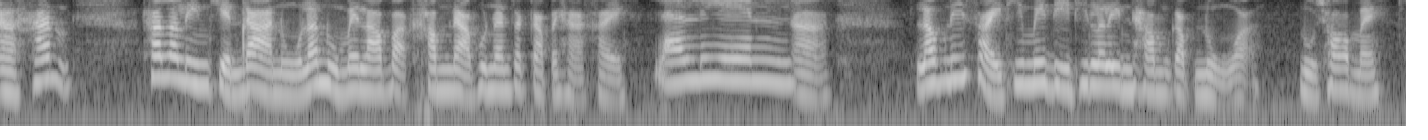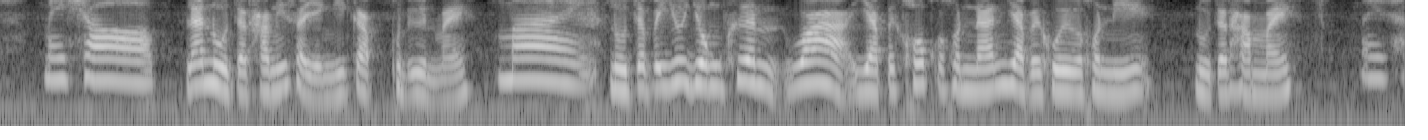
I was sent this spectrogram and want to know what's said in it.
อะถ้า ถ้าลลินเขียนด่าหนูแล้วหนูไม่รับอะคำด่าพวกนั้นจะกลับไปหาใครและเรียนอะแล้วนิสัยที่ไม่ดีที่ลลินทำกับหนูอะหนูชอบไหม ไม่ชอบ และหนูจะทำนิสัยอย่างนี้กับคนอื่นไหม ไม่ หนูจะไปยุยงเพื่อนว่าอย่าไปคบกับคนนั้น อย่าไปคุยกับคนนี้ หนูจะทำไหม ไม่ท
